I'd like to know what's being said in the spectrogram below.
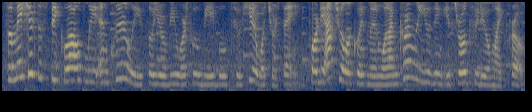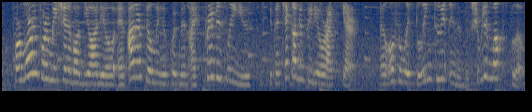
So make sure to speak loudly and clearly so your viewers will be able to hear what you're saying. For the actual equipment, what I'm currently using is Rode VideoMic Pro. For more information about the audio and other filming equipment I've previously used, you can check out the video right here. I'll also leave the link to it in the description box below.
